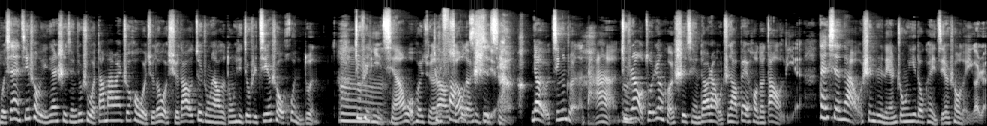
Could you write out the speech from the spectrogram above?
我现在接受的一件事情，就是我当妈妈之后，我觉得我学到的最重要的东西就是接受混沌。嗯，就是以前我会觉得所有的事情 要有精准的答案，就是嗯让我做任何事情都要让我知道背后的道理。但现在我甚至连中医都可以接受的一个人，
